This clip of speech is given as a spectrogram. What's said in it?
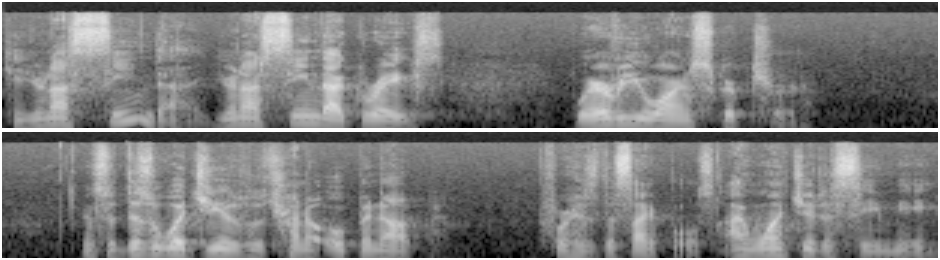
Okay, you're not seeing that. You're not seeing that grace wherever you are in Scripture. And so, this is what Jesus was trying to open up for his disciples. I want you to see me.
